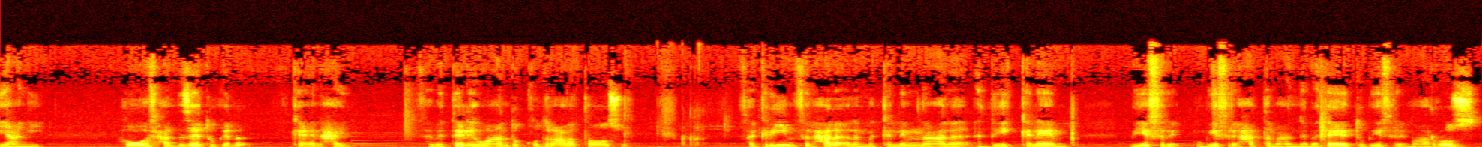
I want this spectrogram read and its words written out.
يعني هو في حد ذاته كده كائن حي. فبالتالي هو عنده قدرة على التواصل. فاكرين في الحلقة لما اتكلمنا على قد إيه الكلام بيفرق وبيفرق حتى مع النباتات وبيفرق مع الرز؟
